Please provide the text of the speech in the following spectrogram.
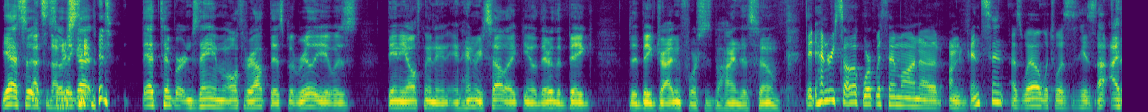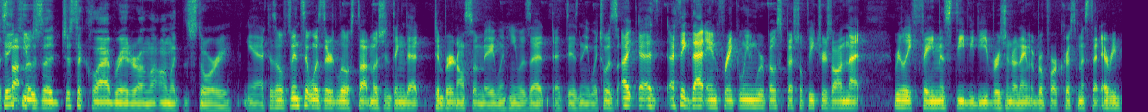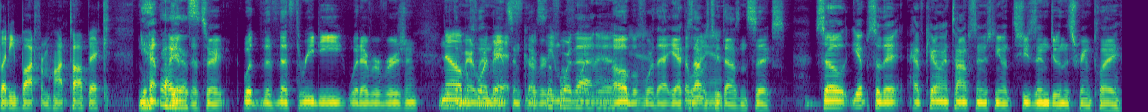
yeah. So That's so they got understatement. they had Tim Burton's name all throughout this, but really it was Danny Elfman and, and Henry Selick. You know, they're the big the big driving forces behind this film. Did Henry Selick work with him on uh, on Vincent as well, which was his? I, I think he motion- was a just a collaborator on the, on like the story. Yeah, because Vincent was their little stop motion thing that Tim Burton also made when he was at, at Disney, which was I, I I think that and Franklin were both special features on that really famous DVD version of Nightmare Before Christmas that everybody bought from Hot Topic. Yeah, Ah, yep, yes. that's right. What the the 3D whatever version? No, the before Marilyn this. Manson This cover. was even Before that, yeah. Oh, before that, yeah, because that was yeah. 2006. So, yep. So they have Caroline Thompson. You know, she's in doing the screenplay.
